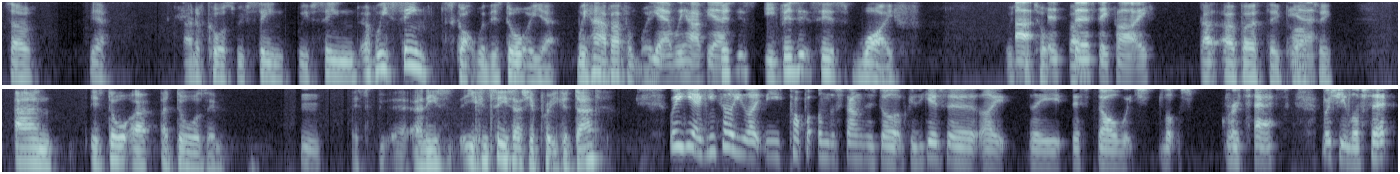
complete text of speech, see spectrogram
So, yeah. And of course, we've seen we've seen have we seen Scott with his daughter yet? We have, haven't we? yeah. We have yeah Visits he visits his wife, which we talked about birthday party. at her birthday Yeah. party, and his daughter adores him. Hmm. It's and he's you can see he's actually a pretty good dad. Well, yeah, you can tell you like he proper understands his daughter because he gives her like the this doll which looks grotesque, but she loves it.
